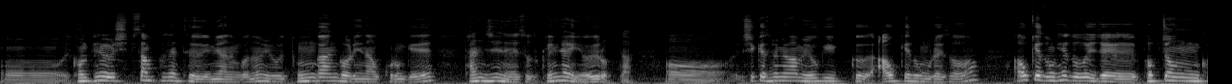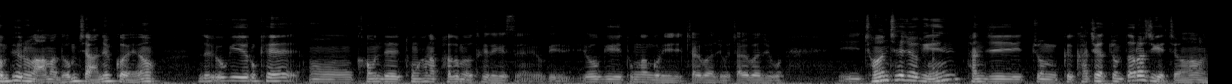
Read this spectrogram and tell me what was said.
어, 건폐율 13% 의미하는 거는 요 동간거리나 그런 게 단지 내에서도 굉장히 여유롭다. 어, 쉽게 설명하면 여기 그 아홉 개 동으로 해서 아홉 개 동 해도 이제 법정 건폐율은 아마 넘지 않을 거예요. 근데 여기 이렇게 어, 가운데 동 하나 박으면 어떻게 되겠어요? 여기 여기 동간거리 짧아지고 짧아지고 이 전체적인 단지 좀 그 가치가 좀 떨어지겠죠.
